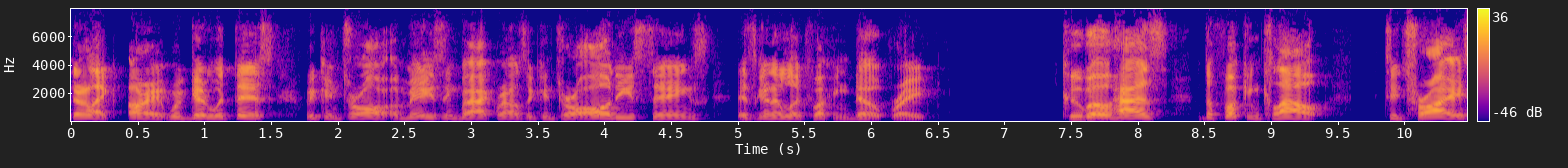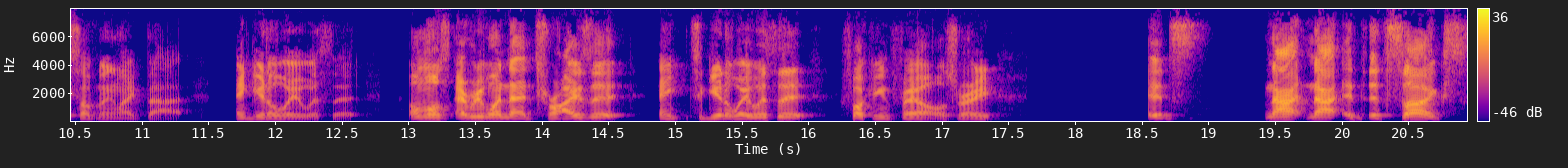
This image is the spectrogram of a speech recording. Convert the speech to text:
they're like, all right, we're good with this. We can draw amazing backgrounds. We can draw all these things. It's gonna look fucking dope, right? Kubo has the fucking clout to try something like that and get away with it. Almost everyone that tries it and to get away with it fucking fails, right? It's not not it, it sucks,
